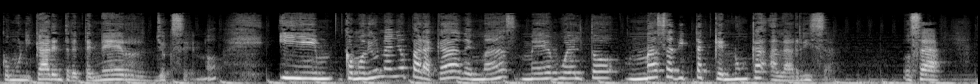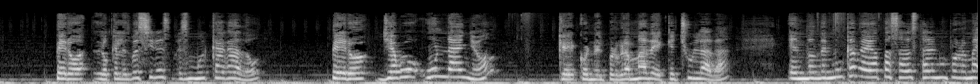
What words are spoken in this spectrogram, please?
comunicar, entretener, yo qué sé, ¿no? Y como de un año para acá, además, me he vuelto más adicta que nunca a la risa. O sea, pero lo que les voy a decir es, es muy cagado, pero llevo un año que con el programa de Qué chulada, en donde nunca me había pasado estar en un programa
